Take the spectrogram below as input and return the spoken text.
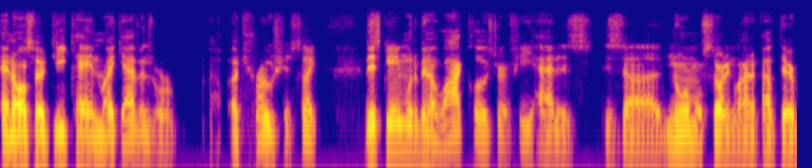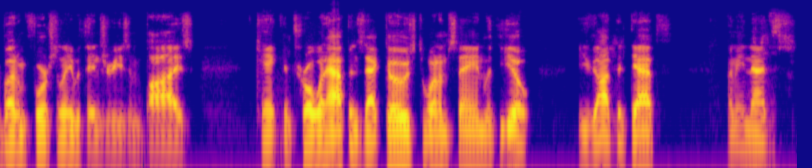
and also DK and Mike Evans were atrocious. Like this game would have been a lot closer if he had his his uh, normal starting lineup out there. But unfortunately, with injuries and byes, can't control what happens. That goes to what I'm saying with you. You got the depth. I mean, that's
